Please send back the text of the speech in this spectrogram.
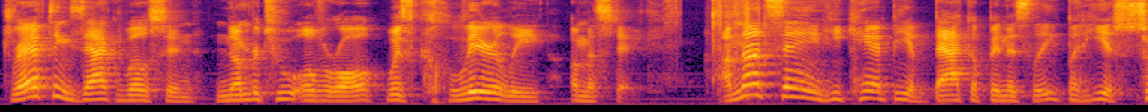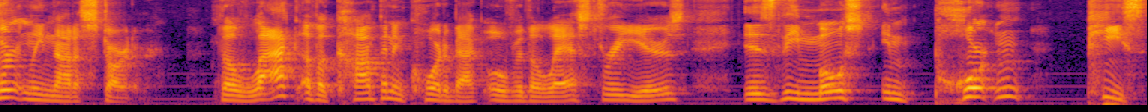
Drafting Zach Wilson, number two overall, was clearly a mistake. I'm not saying he can't be a backup in this league, but he is certainly not a starter. The lack of a competent quarterback over the last three years is the most important piece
